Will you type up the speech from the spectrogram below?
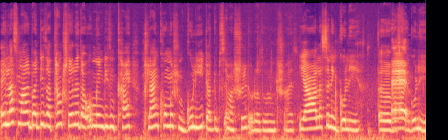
Ey, lass mal bei dieser Tankstelle da oben in diesem kleinen komischen Gully, da gibt es immer Schild oder so ein Scheiß. Ja, lass in den Gully. Äh, was Äh. ein Gully?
